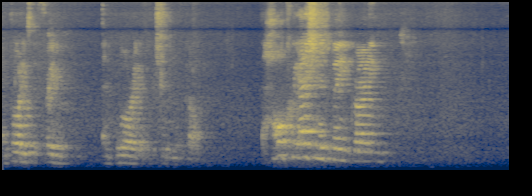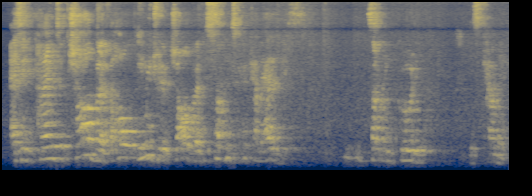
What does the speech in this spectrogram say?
and brought into the freedom and glory of the children of God. The whole creation has been groaning as in pains of childbirth. The whole imagery of childbirth is something that's going to come out of this. Something good is coming.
